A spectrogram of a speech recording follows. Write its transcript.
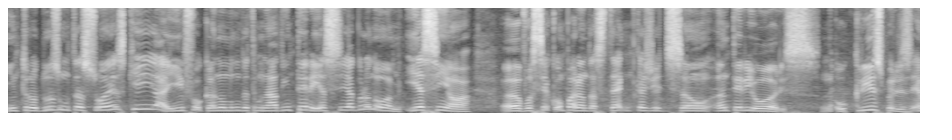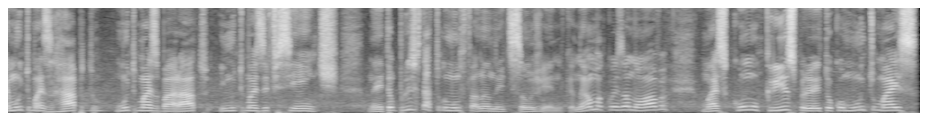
introduz mutações que aí focando num determinado interesse agronômico. E assim, ó, ah, você comparando as técnicas de edição anteriores, né, o CRISPR é muito mais rápido, muito mais barato e muito mais eficiente. Né? Então por isso que está todo mundo falando em edição gênica. Não é uma coisa nova, mas com o CRISPR ele tocou muito mais,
